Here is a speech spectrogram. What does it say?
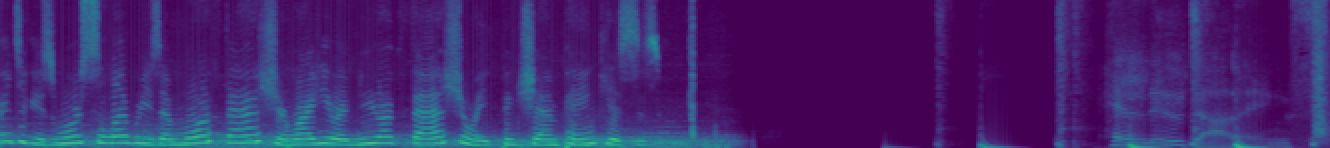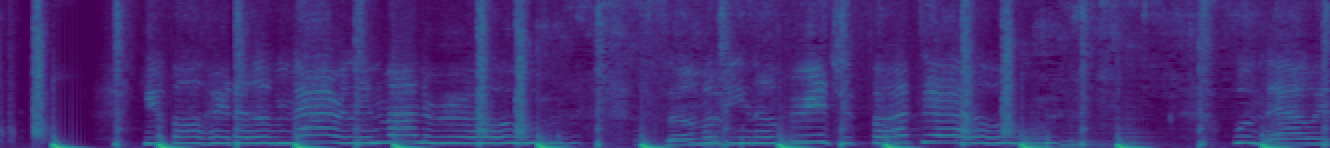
Interviews, more celebrities, and more fashion right here at New York Fashion Week. Big champagne kisses. Hello, darlings. You've all heard of Marilyn Monroe. Some of you know Bridget Bardot. Well, now it's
